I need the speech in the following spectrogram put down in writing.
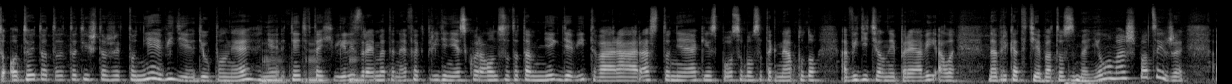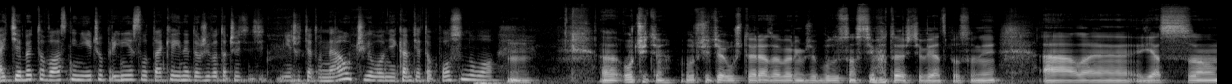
to, to je to, to, totiž to, že to nie je vidieť úplne, hneď, hneď v tej chvíli, zrejme ten efekt príde neskôr, ale on sa to tam niekde vytvára a raz to nejakým spôsobom sa tak naplno a viditeľne prejaví, ale napríklad teba to zmenilo, máš pocit, že aj tebe to vlastne niečo prinieslo také iné do života, či niečo ťa to naučilo, niekam ťa to posunulo? Hmm. Určite, určite už teraz a verím, že v budúcnosti ma to ešte viac posunie, ale ja som,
